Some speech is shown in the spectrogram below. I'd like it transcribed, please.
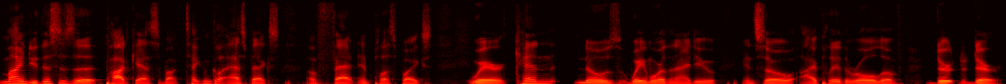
mind you this is a podcast about technical aspects of fat and plus bikes where ken knows way more than i do and so i play the role of dirt to dirt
